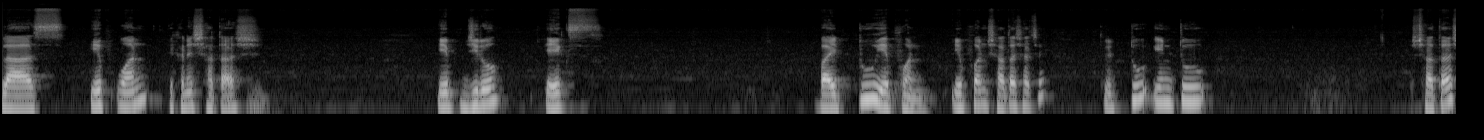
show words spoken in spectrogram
প্লাস এফ ওয়ান এখানে সাতাশ। F zero X by two F one F one সাতাশ আছে। টু ইন্টু সাতাশ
